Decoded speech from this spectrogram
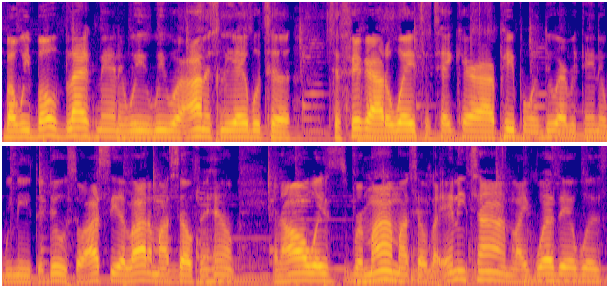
But we both black men, and we we were honestly able to to figure out a way to take care of our people and do everything that we need to do. So I see a lot of myself in him, and I always remind myself like anytime like whether it was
